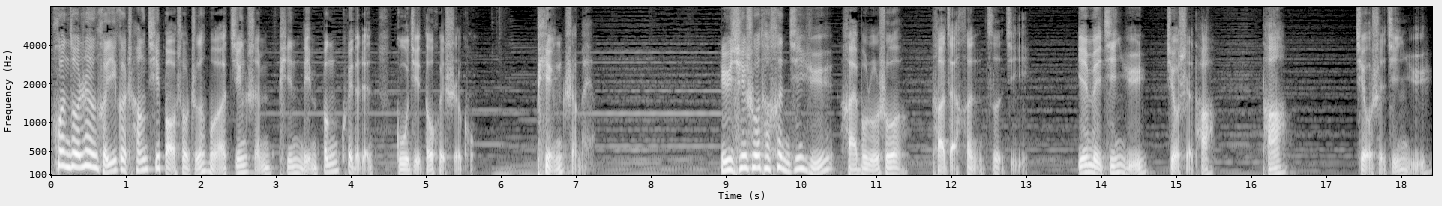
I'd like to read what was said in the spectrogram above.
换做任何一个长期饱受折磨、精神濒临崩溃的人，估计都会失控。凭什么呀？与其说他恨金鱼，还不如说他在恨自己，因为金鱼就是他，他就是金鱼。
